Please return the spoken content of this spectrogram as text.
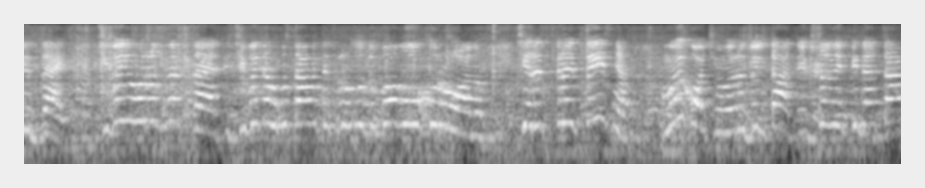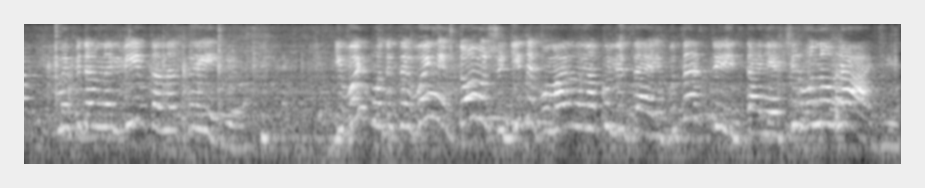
знести. Чи ви його рознесете, чи ви там поставите круглодобову охорону. Через три тижні ми хочемо результати. Якщо не піде так, ми підемо на Львів та на Київ. І ви будете винні в тому, що діти померли на колізеї, бо це стоїть здання в Червонограді.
